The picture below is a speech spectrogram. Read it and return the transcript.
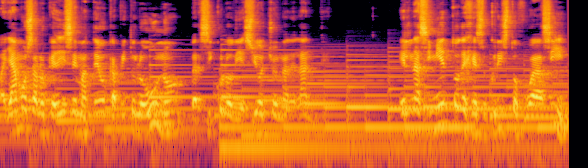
Vayamos a lo que dice Mateo capítulo 1, versículo 18 en adelante. El nacimiento de Jesucristo fue así.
